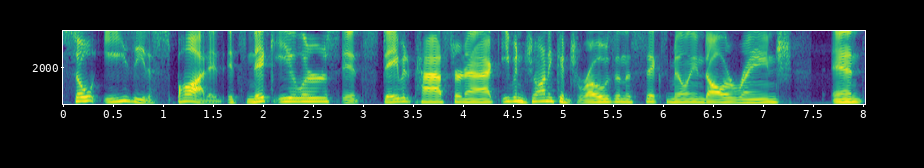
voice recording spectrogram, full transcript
so easy to spot. It, it's Nick Ehlers, it's David Pastrnak, even Johnny Gaudreau's in the six million dollar range, and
